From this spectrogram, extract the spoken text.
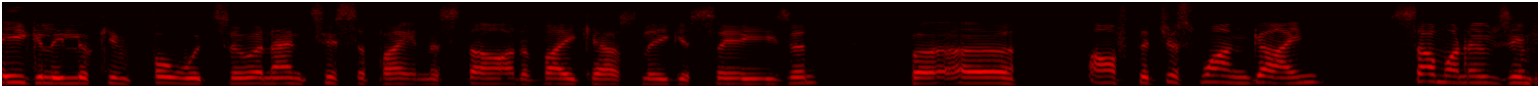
eagerly looking forward to and anticipating the start of the Veikkausliiga season. But uh, after just one game, someone who's in,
